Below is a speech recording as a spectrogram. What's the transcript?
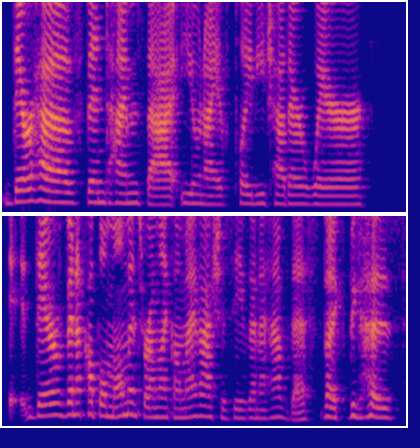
There have been times that you and I have played each other where there have been a couple moments where I'm like, oh my gosh, is he to have this? Like, because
